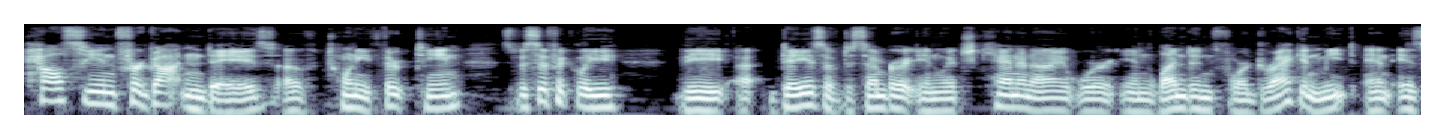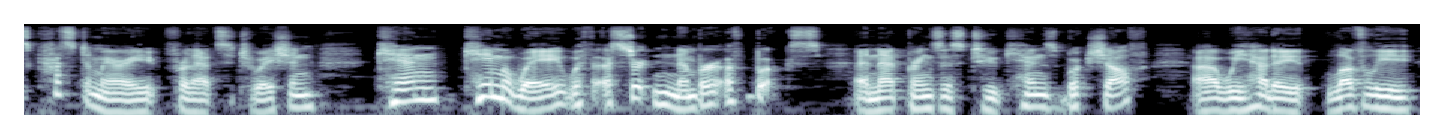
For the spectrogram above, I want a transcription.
halcyon forgotten days of 2013, specifically the uh, days of December in which Ken and I were in London for Dragonmeet, and is customary for that situation, Ken came away with a certain number of books. And that brings us to Ken's bookshelf. Uh, we had a lovely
